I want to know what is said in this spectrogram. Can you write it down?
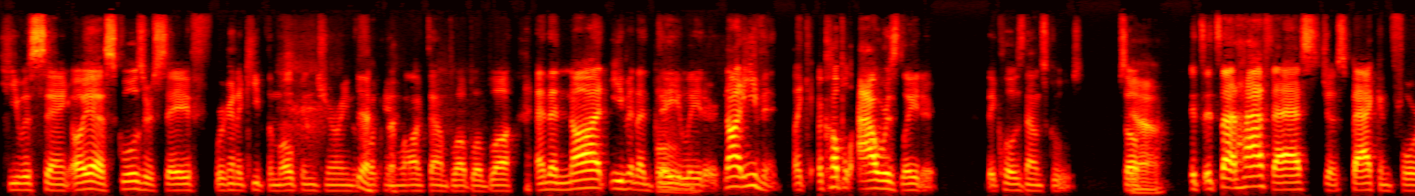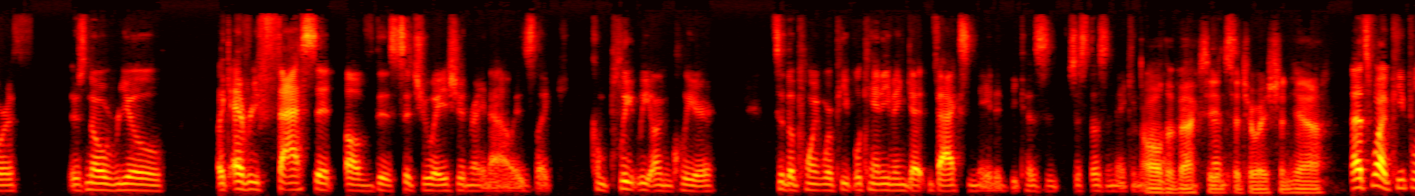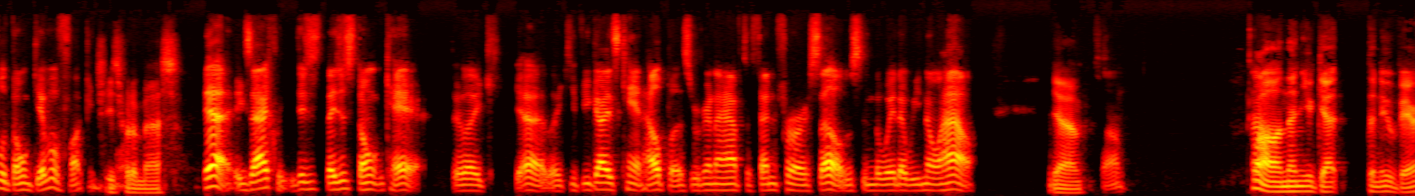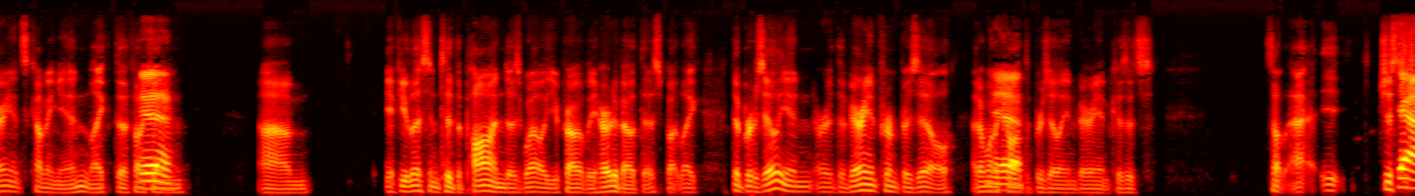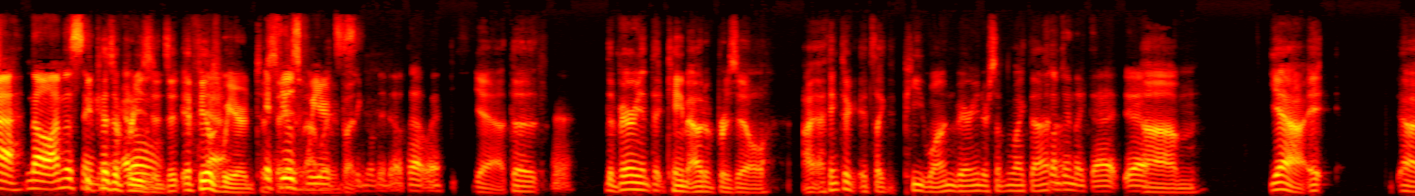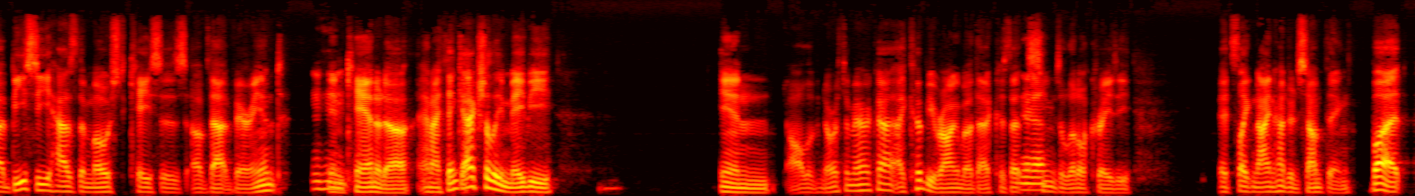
he was saying, "Oh yeah, schools are safe. We're gonna keep them open during the Yeah. fucking lockdown." Blah blah blah. And then not even a day Boom. later, not even like a couple hours later, they closed down schools. So yeah it's it's that half-ass just back and forth. There's no real like every facet of this situation right now is like completely unclear to the point where people can't even get vaccinated because it just doesn't make any all the vaccine sense. situation yeah That's why people don't give a fucking jeez anymore. what a mess Yeah, exactly. They just they just don't care. They're like, yeah, like if you guys can't help us, we're gonna have to fend for ourselves in the way that we know how. yeah So Well, and then you get the new variants coming in, like the Yeah. fucking. Um, if you listen to the pond as well, you probably heard about this, but like the Brazilian or the variant from Brazil, I don't want to call it the Brazilian variant because it's, it's not, it just Yeah, no, I'm the same. because way. of reasons. It, it feels yeah. weird to It feels that weird way, to single it out that way. yeah, the Yeah. the variant that came out of Brazil, I, I think it's like the P1 variant or something like that. Something like that. Yeah. Um, yeah, it uh, BC has the most cases of that variant in Mhm. Canada, and I think actually maybe in all of North America. I could be wrong about that because that Yeah. seems a little crazy. It's like 900 something, but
